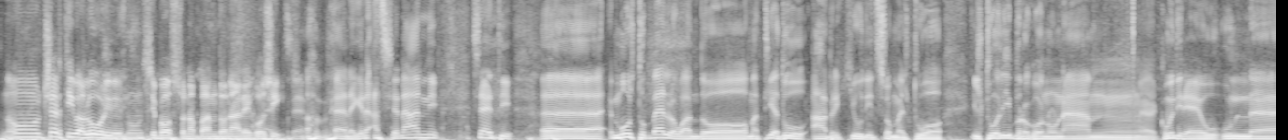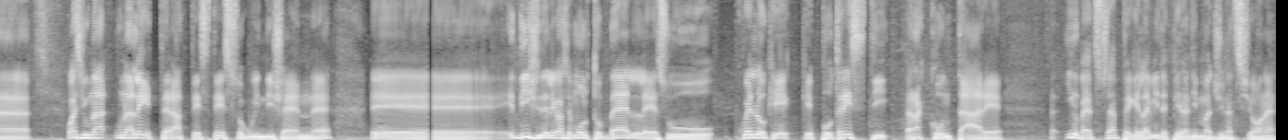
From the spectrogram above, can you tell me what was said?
Non- certi valori non si possono abbandonare così. Va bene, grazie Nanni. Senti, eh, è molto bello quando Mattia tu apri e chiudi insomma il tuo, il tuo libro con una, mm, come dire, un, eh, quasi una, una lettera a te stesso quindicenne e, e dici delle cose molto belle su quello che, che potresti raccontare. Io penso sempre che la vita è piena di immaginazione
